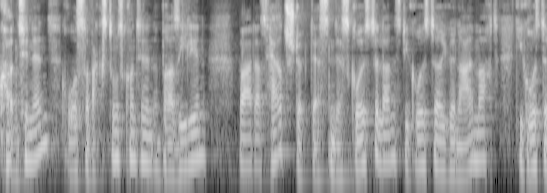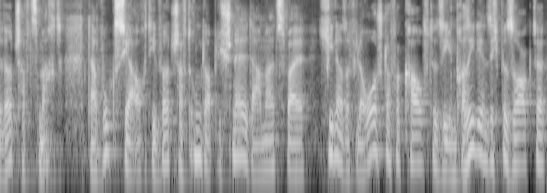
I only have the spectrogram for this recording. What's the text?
Kontinent, großer Wachstumskontinent in Brasilien, war das Herzstück dessen, das größte Land, die größte Regionalmacht, die größte Wirtschaftsmacht. Da wuchs ja auch die Wirtschaft unglaublich schnell damals, weil China so viele Rohstoffe kaufte, sie in Brasilien sich besorgte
